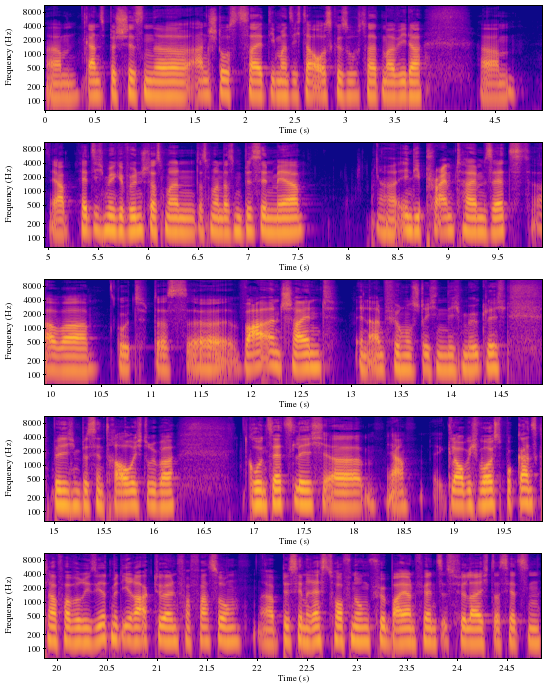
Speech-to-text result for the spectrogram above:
ähm, ganz beschissene Anstoßzeit, die man sich da ausgesucht hat, mal wieder. Ähm, ja, hätte ich mir gewünscht, dass man, dass man das ein bisschen mehr äh, in die Primetime setzt. Aber gut, das äh, war anscheinend in Anführungsstrichen nicht möglich. Bin ich ein bisschen traurig drüber. Grundsätzlich, äh, ja, glaube ich, Wolfsburg ganz klar favorisiert mit ihrer aktuellen Verfassung. Äh, bisschen Resthoffnung für Bayern-Fans ist vielleicht, dass jetzt ein,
